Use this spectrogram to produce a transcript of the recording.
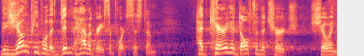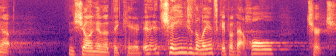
these young people that didn't have a great support system had caring adults in the church showing up and showing them that they cared. And it changed the landscape of that whole church.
